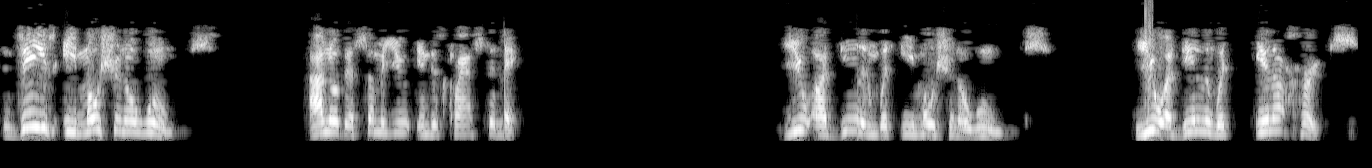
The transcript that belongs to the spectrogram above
These emotional wounds, I know there's some of you in this class today. You are dealing with emotional wounds. You are dealing with inner hurts.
